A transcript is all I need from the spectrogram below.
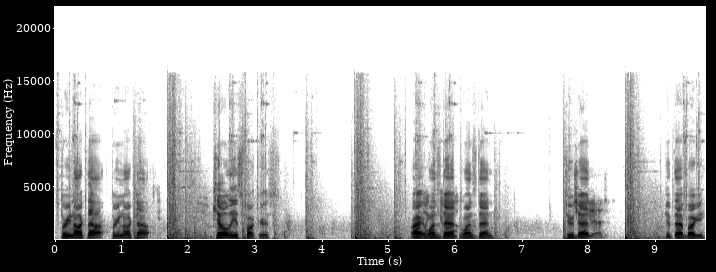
Three knocked out. Three knocked out. Kill these fuckers. All right, one's dead. up. One's dead. Two Two dead. Get that buggy.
